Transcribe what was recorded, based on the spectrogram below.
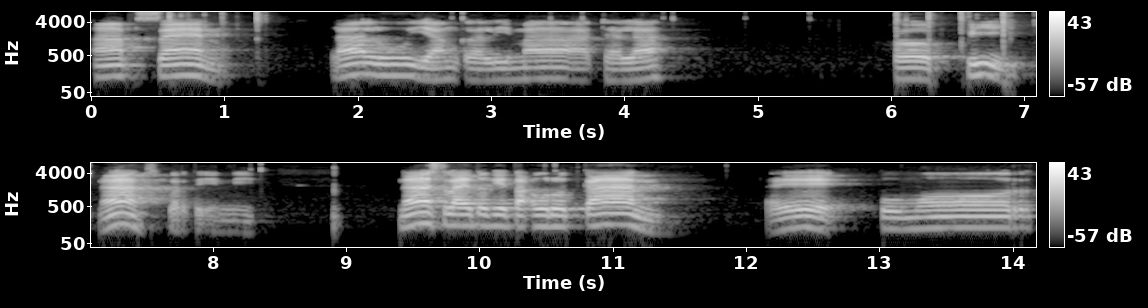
absen. Lalu yang kelima adalah hobi. Nah, seperti ini. Nah, setelah itu kita urutkan. Baik, umur.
